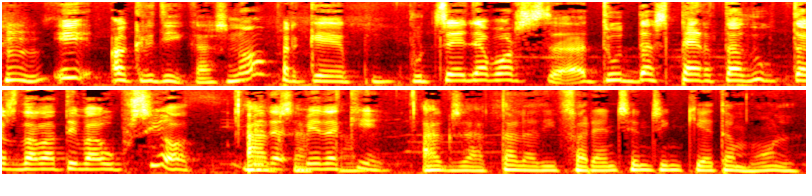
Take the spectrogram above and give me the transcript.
Mm. i el critiques, no? Perquè potser llavors eh, tu et desperta dubtes de la teva opció. Ve d'aquí. Exacte, la diferència ens inquieta molt,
